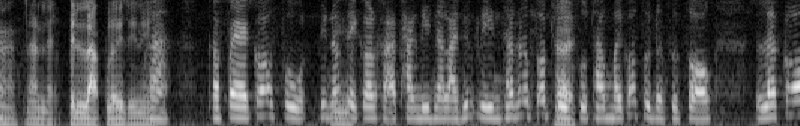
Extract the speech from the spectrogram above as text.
นะนั่นแหละ เป็นหลักเลยที่นี่ค่ะกาแฟก็สูตรพี่น้องเกษตรกรขาทางดินนาลายพิรินถ้าเริ่มต้นปลูกใช่สูตรทางใบก็สูตรหนึ่งสูตรสองแล้วก็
